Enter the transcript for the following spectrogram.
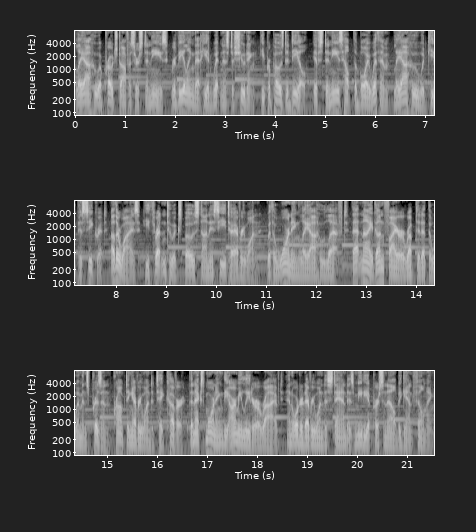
Leahu approached Officer Stanis, revealing that he had witnessed a shooting. He proposed a deal. If Stanis helped the boy with him, Leahu would keep his secret. Otherwise, he threatened to expose Stanisi to everyone. With a warning, Leahu left. That night, gunfire erupted at the women's prison, prompting everyone to take cover. The next morning, the army leader arrived and ordered everyone to stand as media personnel began filming.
